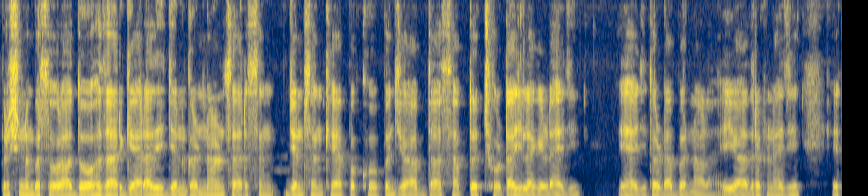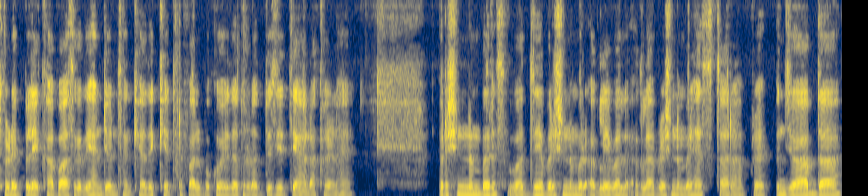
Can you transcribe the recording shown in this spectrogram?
ਪ੍ਰਸ਼ਨ ਨੰਬਰ 16 2011 ਦੀ ਜਨਗਣਨਾ ਅਨੁਸਾਰ ਸੰ- ਜਨਸੰਖਿਆ ਪੱਖੋਂ ਪੰਜਾਬ ਦਾ ਸਭ ਤੋਂ ਛੋਟਾ ਜ਼ਿਲ੍ਹਾ ਕਿਹੜਾ ਹੈ ਜੀ? ਇਹ ਹੈ ਜੀ ਤੁਹਾਡਾ ਬਰਨਾਲਾ। ਇਹ ਯਾਦ ਰੱਖਣਾ ਹੈ ਜੀ। ਇਹ ਥੋੜੇ ਭੁਲੇਖਾ ਪਾ ਸਕਦੇ ਹਨ। ਜਨਸੰਖਿਆ ਤੇ ਖੇਤਰਫਲ ਪੱਖੋਂ ਇਹਦਾ ਥੋੜਾ ਤੁਸੀਂ ਧਿਆਨ ਰੱਖ ਲੈਣਾ ਹੈ। ਪ੍ਰਸ਼ਨ ਨੰਬਰ, ਵੱਧਦੇ ਹਾਂ ਪ੍ਰਸ਼ਨ ਨੰਬਰ ਅਗਲੇ ਵੱਲ। ਅਗਲਾ ਪ੍ਰਸ਼ਨ ਨੰਬਰ ਹੈ 17 ਪ- ਪੰਜਾਬ ਦਾ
